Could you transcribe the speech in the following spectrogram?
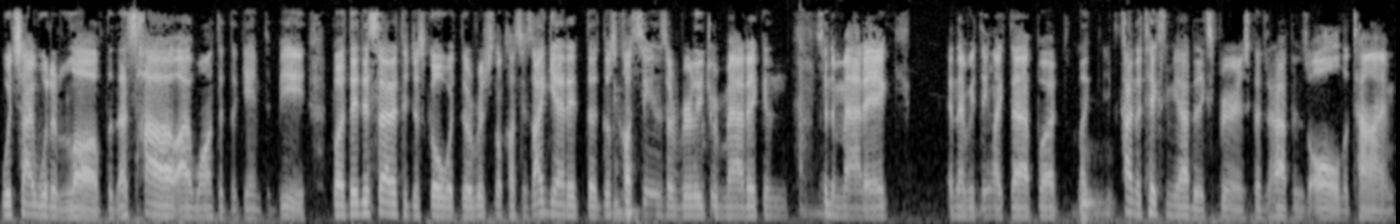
which I would have loved. That's how I wanted the game to be. But they decided to just go with the original cutscenes. I get it. The, those cutscenes are really dramatic and cinematic and everything like that, but like it kind of takes me out of the experience because it happens all the time.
